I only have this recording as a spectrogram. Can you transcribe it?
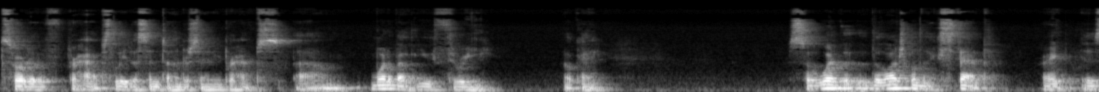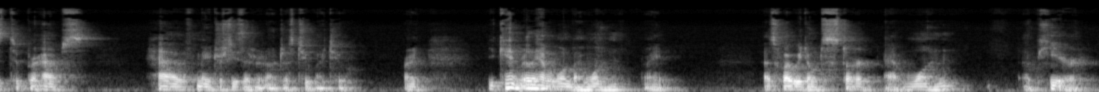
sort of perhaps lead us into understanding perhaps um, what about U3? Okay. So what the, the logical next step, right, is to perhaps have matrices that are not just two by two, right? You can't really have a one by one, right? That's why we don't start at one up here.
